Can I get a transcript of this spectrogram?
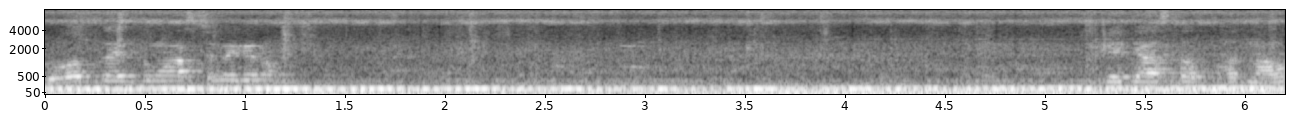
রোহতটা একদম আসছে না কেন ঠিক আছে আস্তে আস্তে হাত নাও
